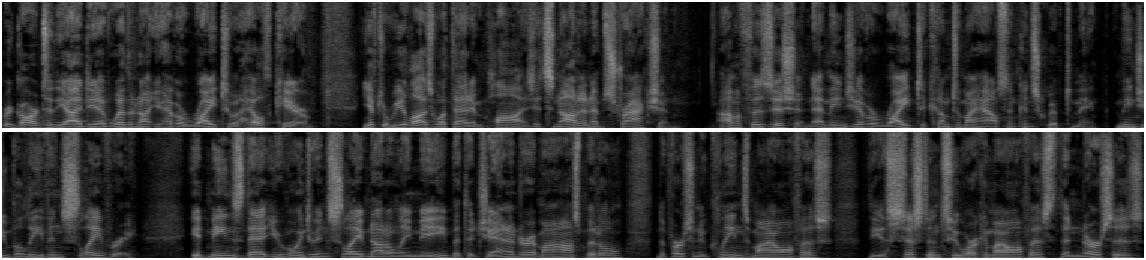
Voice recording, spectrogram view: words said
regard to the idea of whether or not you have a right to a health care, you have to realize what that implies. It's not an abstraction. I'm a physician. That means you have a right to come to my house and conscript me. It means you believe in slavery. It means that you're going to enslave not only me, but the janitor at my hospital, the person who cleans my office, the assistants who work in my office, the nurses.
